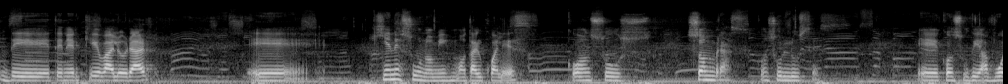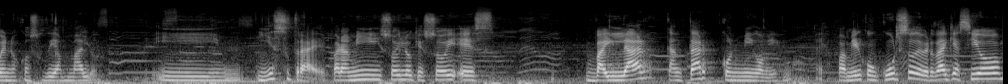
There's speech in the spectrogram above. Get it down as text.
de tener que valorar eh, quién es uno mismo tal cual es, con sus sombras, con sus luces, eh, con sus días buenos, con sus días malos. Y, y eso trae. Para mí, soy lo que soy es bailar, cantar conmigo mismo. Para mí el concurso de verdad que ha sido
